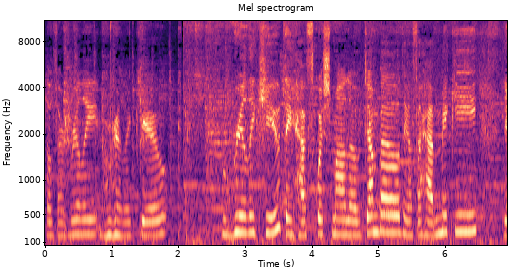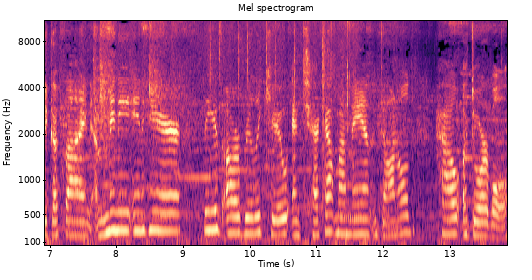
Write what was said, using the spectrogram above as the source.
Those are really, really cute. Really cute. They have Squishmallow Dumbo. They also have Mickey. You can find a Minnie in here. These are really cute. And check out my man Donald. How adorable.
